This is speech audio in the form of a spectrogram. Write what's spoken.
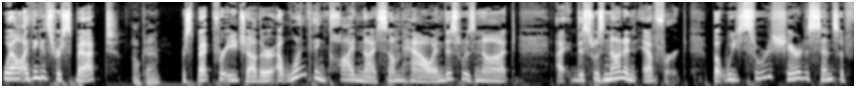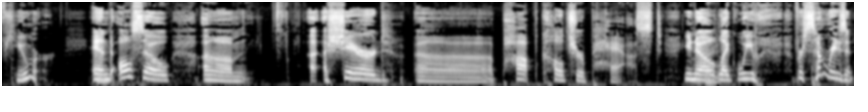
Well, I think it's respect. Okay. respect for each other. Uh, one thing Clyde and I somehow, and this was not, uh, this was not an effort, but we sort of shared a sense of humor, and also um, a, a shared uh, pop culture past. You know, like we, for some reason,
